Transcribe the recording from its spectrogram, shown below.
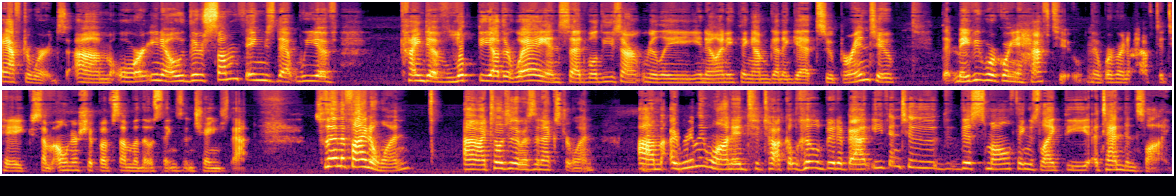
afterwards. Um, or you know, there's some things that we have kind of looked the other way and said, well, these aren't really you know anything I'm going to get super into that maybe we're going to have to, mm-hmm. that we're going to have to take some ownership of some of those things and change that. So then the final one, uh, I told you there was an extra one. Um, I really wanted to talk a little bit about even to this small things like the attendance line.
